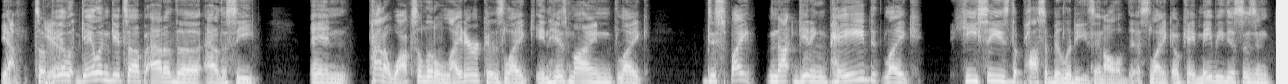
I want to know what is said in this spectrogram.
Yeah. So Yeah. Galen, Galen gets up out of the out of the seat and kind of walks a little lighter because, like, in his mind, like, despite not getting paid, like he sees the possibilities in all of this. Like, okay, maybe this isn't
